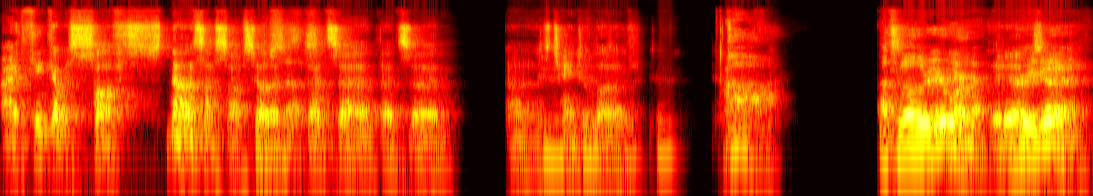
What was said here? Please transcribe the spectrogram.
I think that was soft. No, that's not soft. So That's that's not- that's a that's uh, uh change of love. Oh, that's another earworm It very good Yeah.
